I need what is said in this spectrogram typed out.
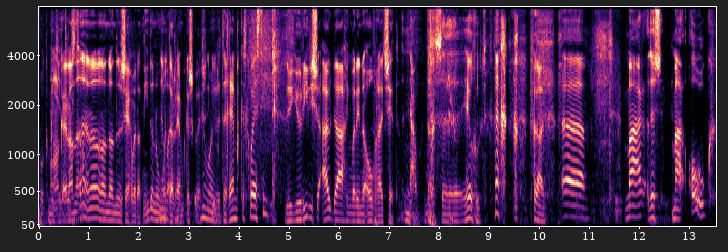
ook een beetje Oké, dan, van. dan, dan, dan zeggen we dat niet. Dan noemen we het de Remkes kwestie. Noemen we het de Remkes kwestie? De juridische uitdaging waarin de overheid zit. Nou, dat is eh, heel goed. Vooruit. Eh, maar, dus, maar ook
